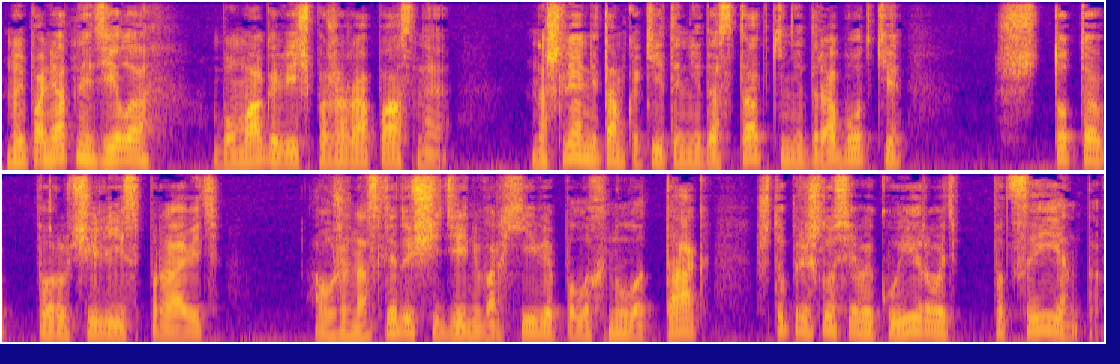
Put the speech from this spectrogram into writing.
Ну и, понятное дело, бумага — вещь пожароопасная. Нашли они там какие-то недостатки, недоработки, что-то поручили исправить а уже на следующий день в архиве полыхнуло так, что пришлось эвакуировать пациентов.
